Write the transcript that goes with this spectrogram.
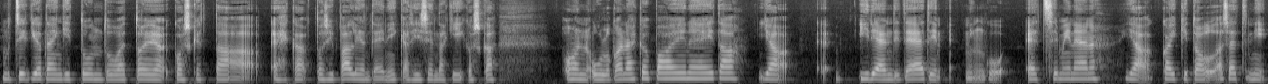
Mutta sitten jotenkin tuntuu, että toi koskettaa ehkä tosi paljon teini-ikäisiä sen takia, koska on ulkonäköpaineita ja identiteetin niinku etsiminen ja kaikki tollaset, niin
